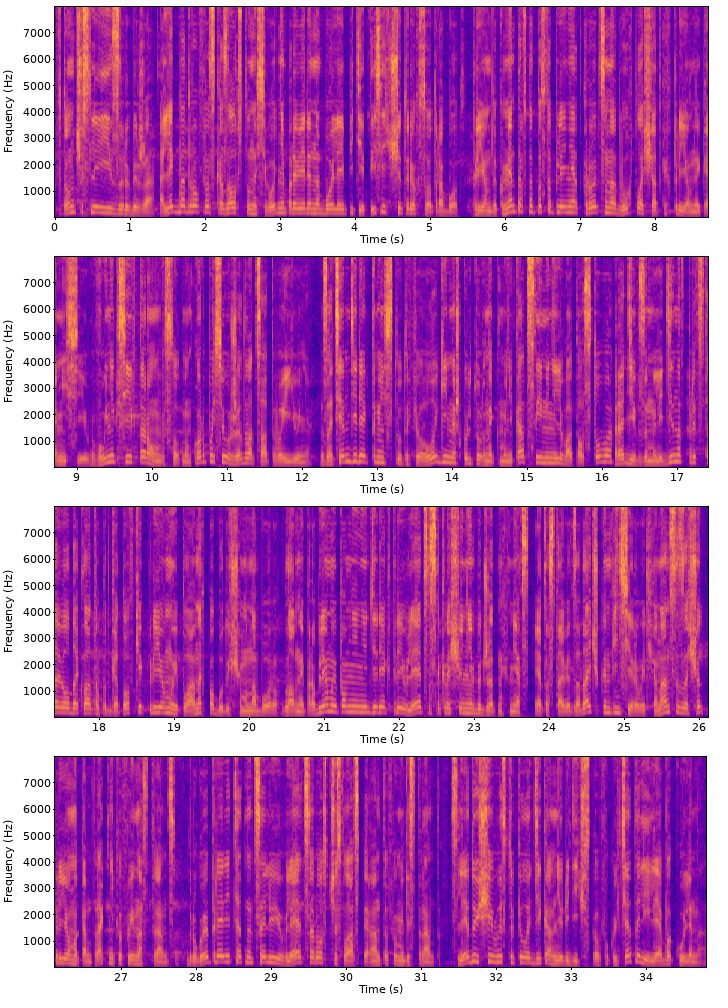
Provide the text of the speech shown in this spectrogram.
в том числе и из-за рубежа. Олег Бодров рассказал, что на сегодня проверено более 5400 работ год. Прием документов на поступление откроется на двух площадках приемной комиссии – в Униксе и втором высотном корпусе уже 20 июня. Затем директор Института филологии и межкультурной коммуникации имени Льва Толстого Радив Замалединов представил доклад о подготовке к приему и планах по будущему набору. Главной проблемой, по мнению директора, является сокращение бюджетных мест. Это ставит задачу компенсировать финансы за счет приема контрактников и иностранцев. Другой приоритетной целью является рост числа аспирантов и магистрантов. Следующей выступила декан юридического факультета Лилия Бакулина.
